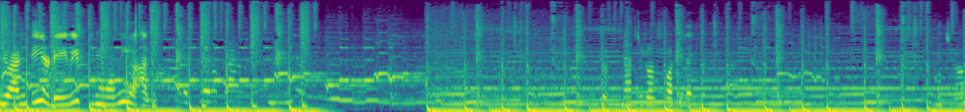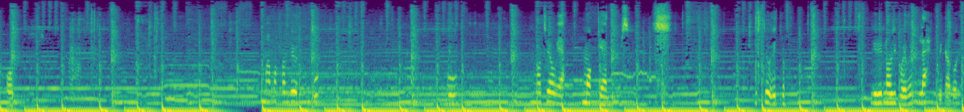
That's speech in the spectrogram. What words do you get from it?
यो आन्टी यो डेभिड यो मम्मी यो आलु नेचुरल फर्टिलाइजर नेचुरल फर्टिलाइजर मामा कन्दै हुनुहुन्छ हो म चाहिँ अब यहाँ मकै हाल्नुपर्छ यस्तो यत्रो धेरै नजिक भयो भने ला बेटा गयो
